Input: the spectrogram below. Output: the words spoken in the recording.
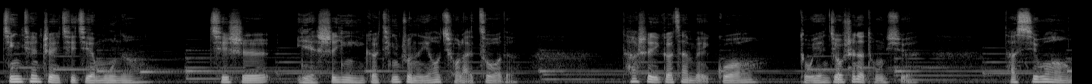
今天这一期节目呢，其实也是应一个听众的要求来做的。他是一个在美国读研究生的同学，他希望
